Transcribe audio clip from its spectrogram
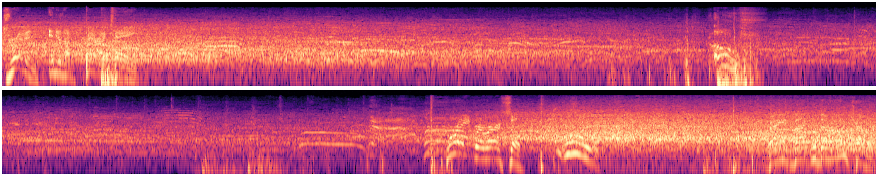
Driven into the barricade. Oh! Great reversal. Ooh. Bang it back with their own counter.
